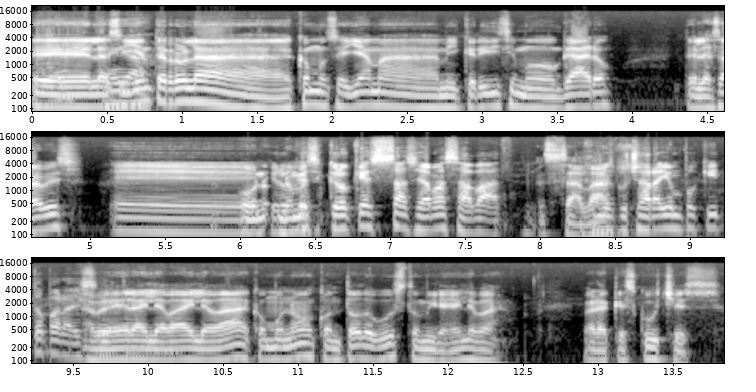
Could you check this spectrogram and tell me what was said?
Eh, la Venga. siguiente rola, ¿cómo se llama, mi queridísimo Garo? ¿Te la sabes? Eh, no- creo, no que, me- es- creo que es- se llama Sabat. Sabat. Escuchar ahí un poquito para A decir. ver, ahí le va, ahí le va. ¿Cómo no? Con todo gusto, mira, ahí le va. Para que escuches.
